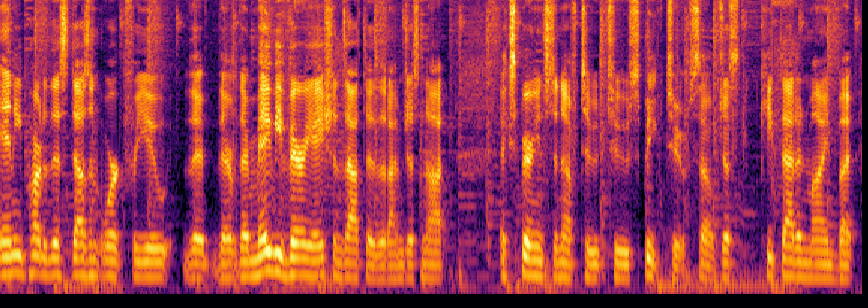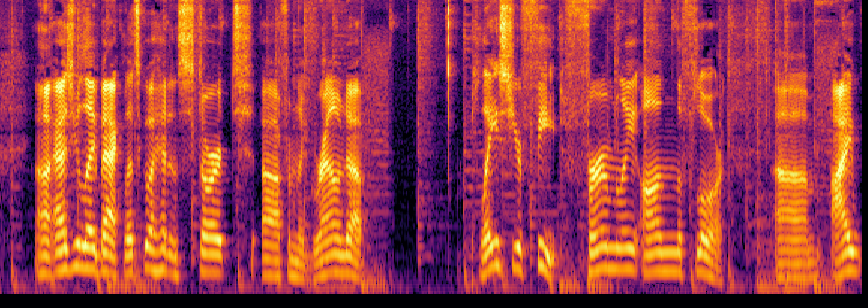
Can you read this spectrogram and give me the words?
any part of this doesn't work for you, there there, there may be variations out there that I'm just not experienced enough to to speak to. So just keep that in mind. But uh, as you lay back, let's go ahead and start uh, from the ground up. Place your feet firmly on the floor. Um, I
